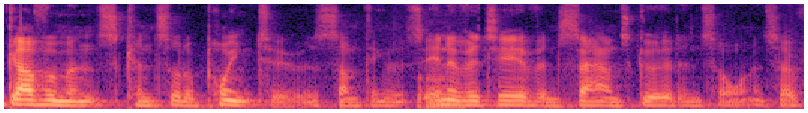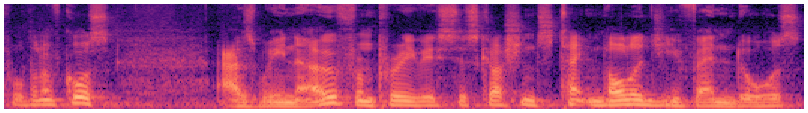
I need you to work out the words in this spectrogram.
governments can sort of point to as something that's innovative and sounds good and so on and so forth. And of course, as we know from previous discussions, technology vendors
